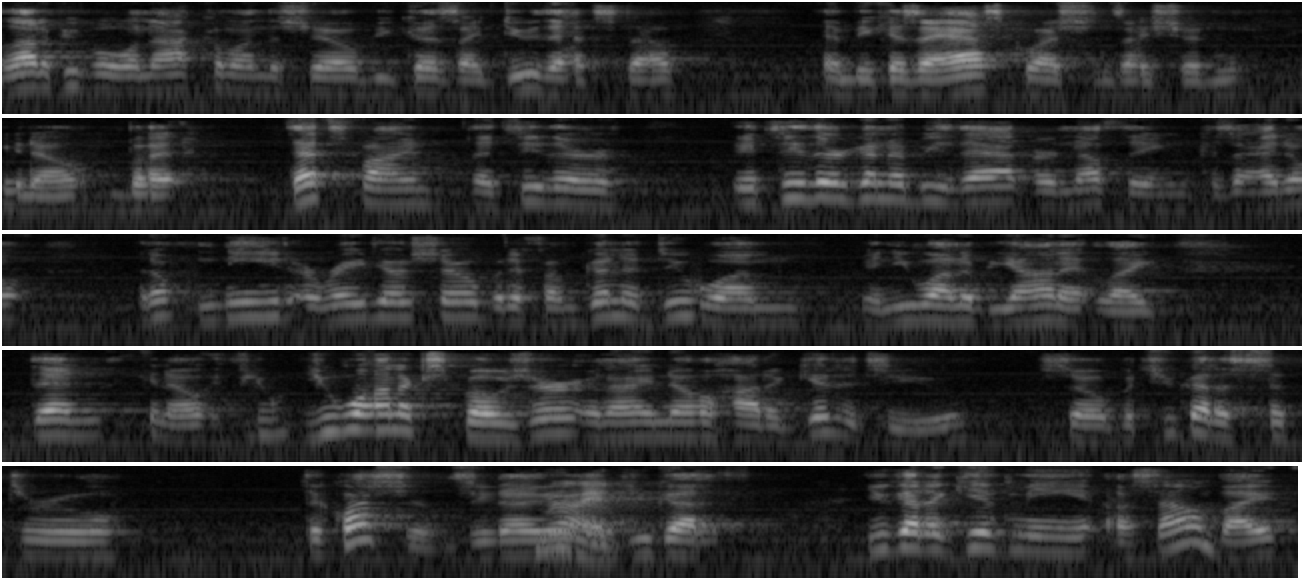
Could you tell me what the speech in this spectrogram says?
a lot of people will not come on the show because I do that stuff and because I ask questions I shouldn't, you know. But that's fine. That's either it's either going to be that or nothing because I don't I don't need a radio show. But if I'm going to do one and you want to be on it, like then you know if you you want exposure and I know how to get it to you. So, but you got to sit through the questions. You know, what I mean? Right. Like, you got you got to give me a soundbite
